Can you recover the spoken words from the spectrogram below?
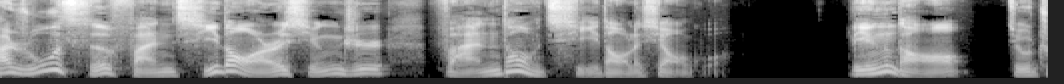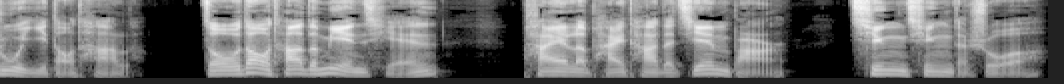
他如此反其道而行之，反倒起到了效果。领导就注意到他了。走到他的面前，拍了拍他的肩膀，轻轻的说：“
